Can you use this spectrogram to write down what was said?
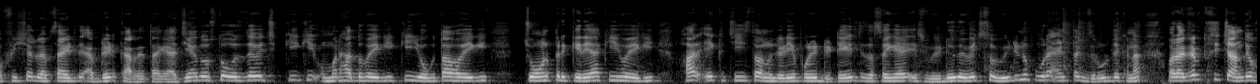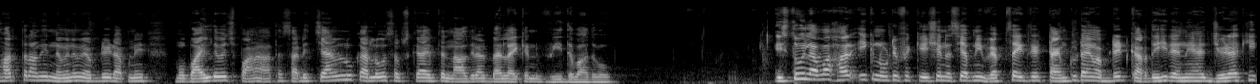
ਅਫੀਸ਼ੀਅਲ ਵੈਬਸਾਈਟ ਤੇ ਅਪਡੇਟ ਕਰ ਦਿੱਤਾ ਗਿਆ। ਜੀ ਹਾਂ ਦੋਸਤੋ, ਉਸ ਦੇ ਵਿੱਚ ਕੀ ਕੀ ਉਮਰ ਹੱਦ ਹੋਏਗੀ, ਕੀ ਯੋਗਤਾ ਹੋਏਗੀ ਚੋਣ ਪ੍ਰਕਿਰਿਆ ਕੀ ਹੋਏਗੀ, ਹਰ ਇੱਕ ਚੀਜ਼ ਤੁਹਾਨੂੰ ਜਿਹੜੀ ਹੈ ਪੂਰੀ ਡਿਟੇਲ ਚ ਦੱਸੇ ਗਏ ਇਸ ਵੀਡੀਓ ਦੇ ਵਿੱਚ। ਸੋ ਵੀਡੀਓ ਨੂੰ ਪੂਰਾ ਐਂਡ ਤੱਕ ਜ਼ਰੂਰ ਦੇਖਣਾ। ਔਰ ਅਗਰ ਤੁਸੀਂ ਚਾਹੁੰਦੇ ਹੋ ਹਰ ਤਰ੍ਹਾਂ ਦੀ ਨਵੇਂ ਨਵੇਂ ਅਪਡੇਟ ਆਪਣੇ ਮੋਬਾਈਲ ਦੇ ਵਿੱਚ ਪਾਣਾ ਤਾਂ ਸਾਡੇ ਚੈਨਲ ਨੂੰ ਕਰ ਲਵੋ ਸਬਸਕ੍ਰਾਈਬ ਤੇ ਨਾਲ ਦੇ ਨਾਲ ਬੈਲ ਆਈਕਨ ਵੀ ਦਬਾ ਦਿਵੋ। ਇਸ ਤੋਂ ਇਲਾਵਾ ਹਰ ਇੱਕ ਨੋਟੀਫਿਕੇਸ਼ਨ ਅਸੀਂ ਆਪਣੀ ਵੈਬਸਾਈਟ ਤੇ ਟਾਈਮ ਟੂ ਟਾਈਮ ਅਪਡੇਟ ਕਰਦੇ ਹੀ ਰਹਿੰਦੇ ਹਾਂ, ਜਿਹੜਾ ਕਿ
